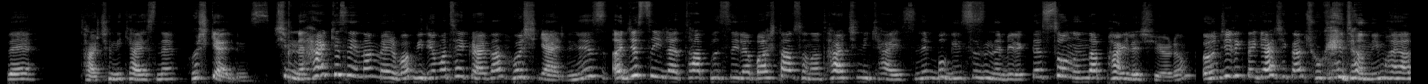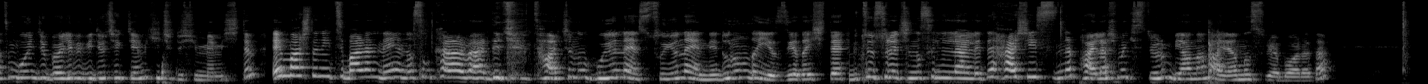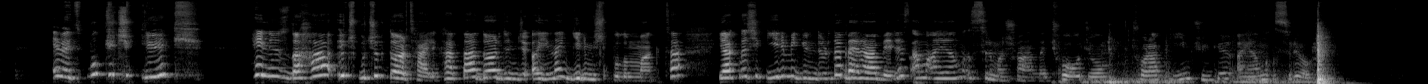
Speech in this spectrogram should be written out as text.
Ve Tarçın hikayesine hoş geldiniz. Şimdi herkese yeniden merhaba. Videoma tekrardan hoş geldiniz. Acısıyla tatlısıyla baştan sona Tarçın hikayesini bugün sizinle birlikte sonunda paylaşıyorum. Öncelikle gerçekten çok heyecanlıyım. Hayatım boyunca böyle bir video çekeceğimi hiç düşünmemiştim. En baştan itibaren neye nasıl karar verdik? Tarçın'ın huyu ne, suyu ne, ne durumdayız ya da işte bütün süreç nasıl ilerledi her şeyi sizinle paylaşmak istiyorum. Bir yandan da ayağımı ısırıyor bu arada. Evet bu küçüklük henüz daha 3,5-4 aylık hatta 4. ayına girmiş bulunmakta. Yaklaşık 20 gündür de beraberiz ama ayağımı ısırma şu anda çocuğum. Çorap giyeyim çünkü ayağımı ısırıyor.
